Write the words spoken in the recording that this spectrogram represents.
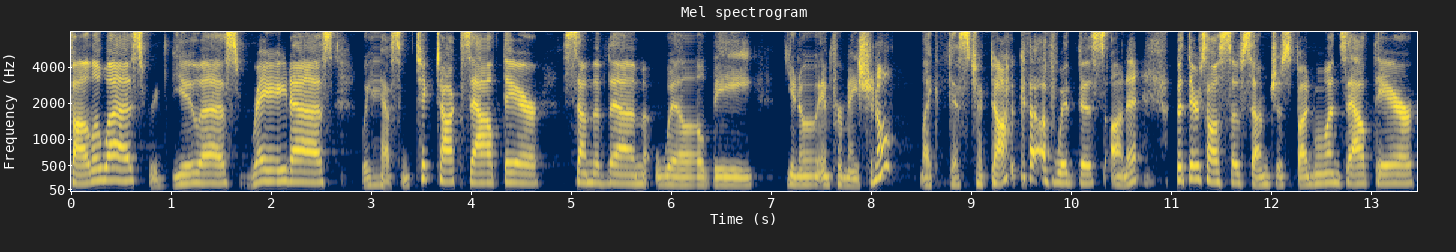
follow us, review us, rate us. We have some TikToks out there. Some of them will be, you know, informational, like this TikTok with this on it. But there's also some just fun ones out there,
